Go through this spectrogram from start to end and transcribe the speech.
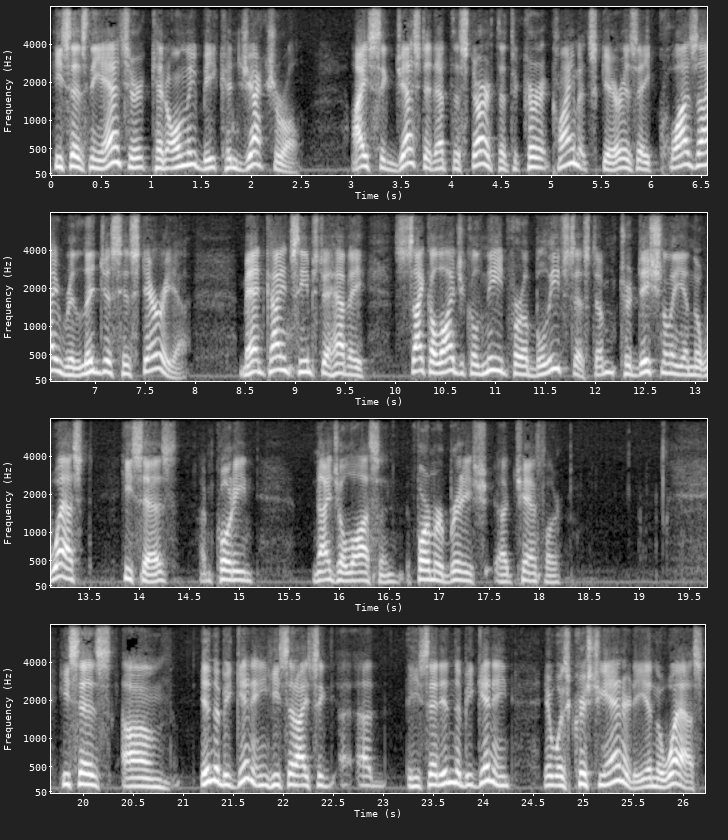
He says the answer can only be conjectural. I suggested at the start that the current climate scare is a quasi-religious hysteria. Mankind seems to have a psychological need for a belief system. Traditionally in the West, he says, I'm quoting Nigel Lawson, former British uh, Chancellor. He says, um, in the beginning, he said, I, uh, he said, in the beginning, it was Christianity in the West,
